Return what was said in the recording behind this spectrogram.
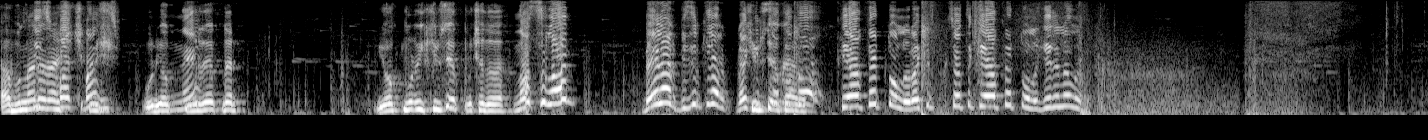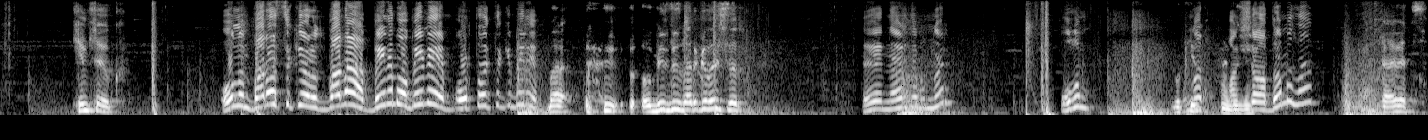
gel. Aa bunlar Hiç da bakma, çıkmış. hiç- Yok Ne? burada yoklar. Yok burada kimse yok bu çatıda. Nasıl lan? Beyler bizimkiler rakip Kimse yok çatıda abi. kıyafet dolu. Rakip çatı kıyafet dolu. Gelin alın. Kimse yok. Oğlum bana sıkıyoruz bana. Benim o benim. Ortalıktaki benim. Ba o biziz arkadaşlar. Ee nerede bunlar? Oğlum kim? bunlar aşağıda mı lan? Evet.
